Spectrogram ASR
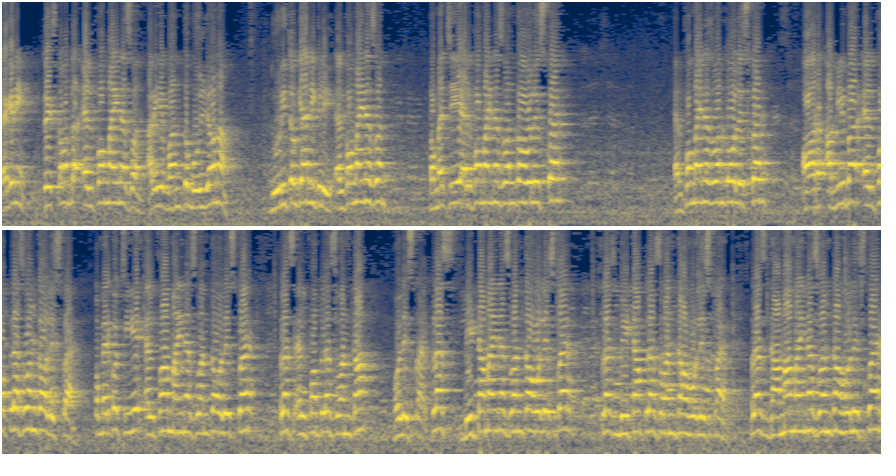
है कि नहीं? तो इसका मतलब अल्फ़ा माइनस वन अरे ये वन तो भूल जाओ ना। दूरी तो क्या निकली? अल्फ़ा माइनस वन तो हमें चाहिए अल्फ़ा माइनस वन का whole square alpha minus one का होल स्क्वायर और अगली बार एल्फा प्लस वन का होल स्क्वायर तो मेरे को चाहिए अल्फ़ा माइनस वन का whole square plus alpha plus one का whole square plus beta minus one का whole square plus beta plus one का whole square plus gamma minus one का whole square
